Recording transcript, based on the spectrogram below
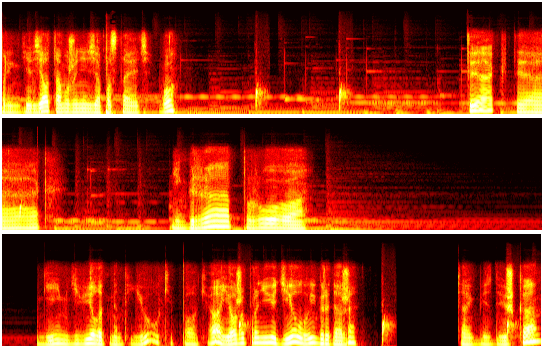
Блин, где взял, там уже нельзя поставить. Во. Так, так. Игра про... Game Development, елки-палки. А, я уже про нее делал игры даже. Так, без движка.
